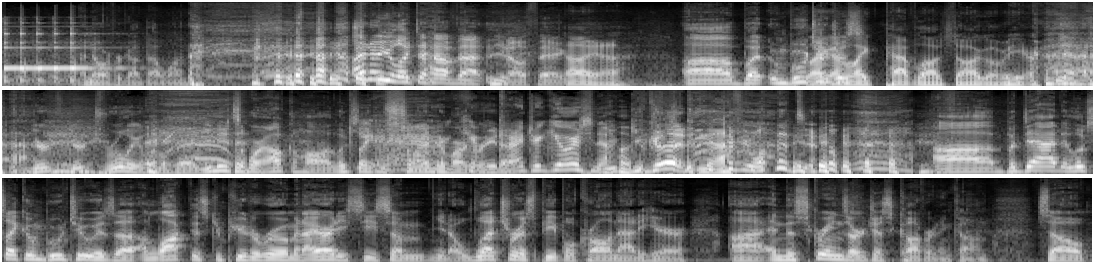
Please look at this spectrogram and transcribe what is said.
I know I forgot that one. I know you like to have that, you know, thing. Oh yeah. Uh, but Ubuntu Like just I'm like Pavlov's dog over here. yeah, you're you're drooling a little bit. You need some more alcohol. It looks like you slammed your margarita. Can I drink yours now? You could if you wanted to. Uh, but Dad, it looks like Ubuntu is uh, unlocked this computer room, and I already see some you know lecherous people crawling out of here, uh, and the screens are just covered in cum. So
